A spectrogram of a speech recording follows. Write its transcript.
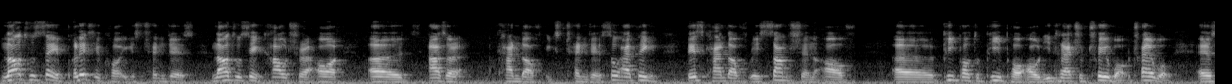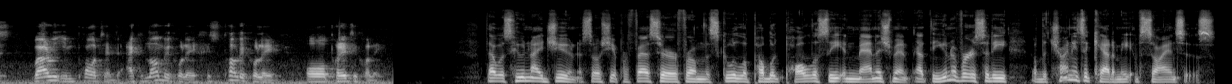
Not to say political exchanges, not to say culture or uh, other kind of exchanges. So I think this kind of resumption of uh, people to people or international travel travel is very important economically, historically, or politically. That was Hu Naijun, associate professor from the School of Public Policy and Management at the University of the Chinese Academy of Sciences.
